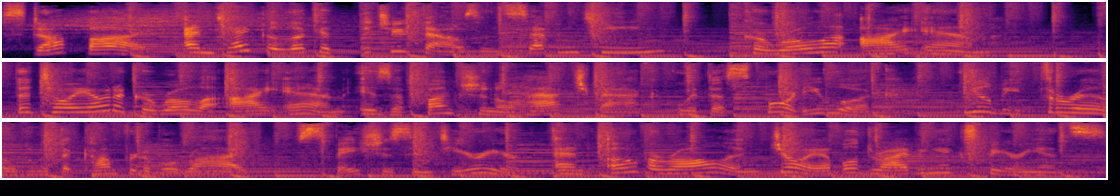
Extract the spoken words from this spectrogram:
Stop by and take a look at the 2017 Corolla IM. The Toyota Corolla IM is a functional hatchback with a sporty look. You'll be thrilled with the comfortable ride, spacious interior, and overall enjoyable driving experience.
